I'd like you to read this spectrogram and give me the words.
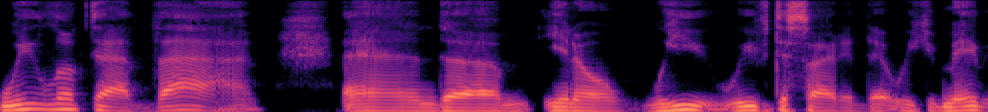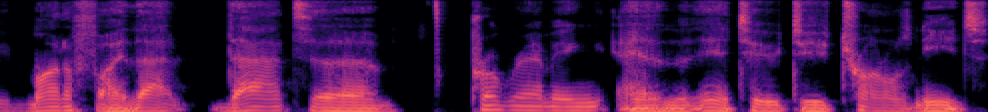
we looked at that, and um, you know, we we've decided that we could maybe modify that that uh, programming and uh, to to Toronto's needs.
